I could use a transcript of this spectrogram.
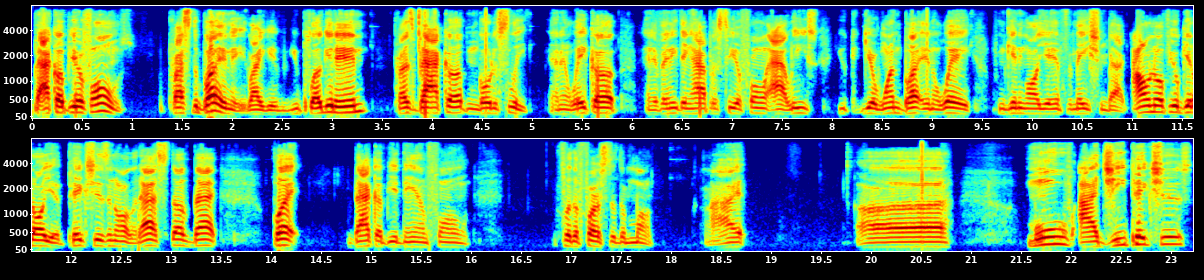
Back up your phones. Press the button. Like if you plug it in, press back up and go to sleep. And then wake up. And if anything happens to your phone, at least you, you're one button away from getting all your information back. I don't know if you'll get all your pictures and all of that stuff back, but back up your damn phone for the first of the month. All right. Uh, move IG pictures,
